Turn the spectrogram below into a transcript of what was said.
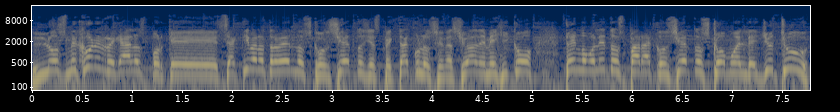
los mejores regalos porque se activan otra vez los conciertos y espectáculos en la Ciudad de México, tengo boletos para conciertos como el de YouTube,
